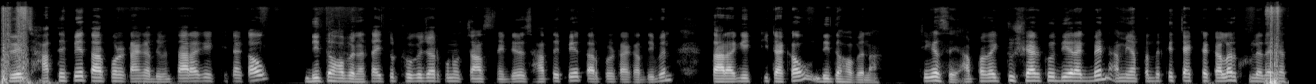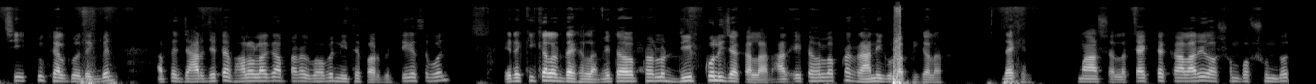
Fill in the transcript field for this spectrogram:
ড্রেস হাতে পেয়ে তারপরে টাকা দিবেন। তার আগে একটি টাকাও দিতে হবে না। তাই তো ঠকে যাওয়ার কোনো চান্স নেই। ড্রেস হাতে পেয়ে তারপরে টাকা দিবেন। তার আগে একটি টাকাও দিতে হবে না। ঠিক আছে? আপনারা একটু শেয়ার করে দিয়ে রাখবেন। আমি আপনাদেরকে চারটা কালার খুলে দেখাচ্ছি। একটু খেয়াল করে দেখবেন। আপনি যার যেটা ভালো লাগে আপনারা ওইভাবে নিতে পারবেন, ঠিক আছে বোন? এটা কি কালার দেখালাম? এটা আপনার হলো ডিপ কলিজা কালার আর এটা হলো আপনার রানী গোলাপি কালার দেখেন মাশাল্লাহ চারটা কালারই অসম্ভব সুন্দর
